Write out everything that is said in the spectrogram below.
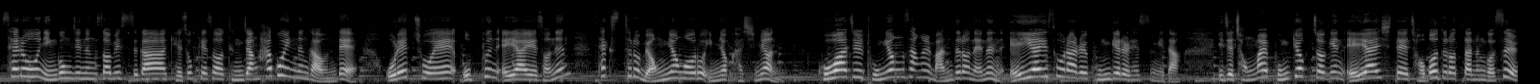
새로운 인공지능 서비스가 계속해서 등장하고 있는 가운데 올해 초에 오픈 AI에서는 텍스트로 명령어로 입력하시면 고화질 동영상을 만들어내는 AI 소라를 공개를 했습니다. 이제 정말 본격적인 AI 시대에 접어들었다는 것을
